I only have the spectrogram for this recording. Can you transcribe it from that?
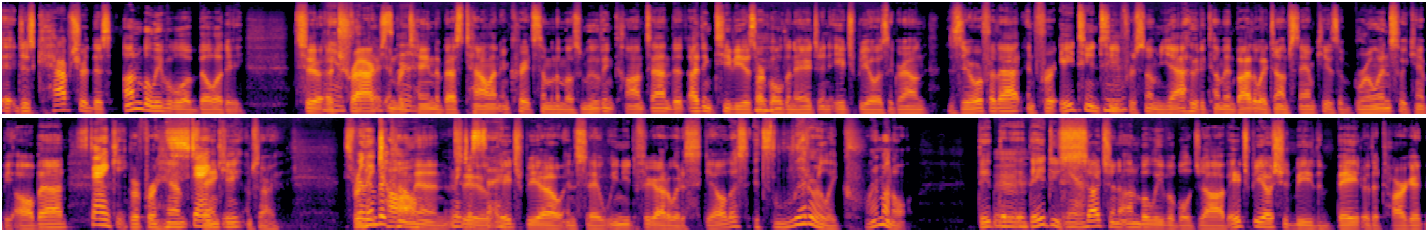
it just captured this unbelievable ability to attract Plepler's and good. retain the best talent and create some of the most moving content. I think TV is our Mm-hmm. golden age, and HBO is the ground zero for that. And for AT and T, Mm-hmm. for some Yahoo to come in. By the way, John Stamke is a Bruin, so he can't be all bad. Stankey. But for him, Stankey. Stankey, I'm sorry. He's For really him to come in to. HBO and say we need to figure out a way to scale this, it's literally criminal. They they, they do Mm, yeah. such an unbelievable job. HBO should be the bait or the target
